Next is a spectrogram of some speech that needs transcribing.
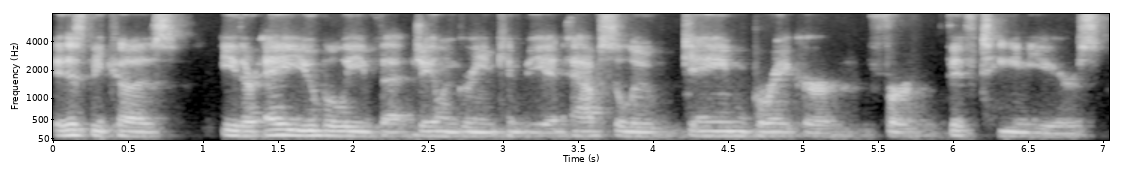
it is because either A, you believe that Jalen Green can be an absolute game breaker for 15 years,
